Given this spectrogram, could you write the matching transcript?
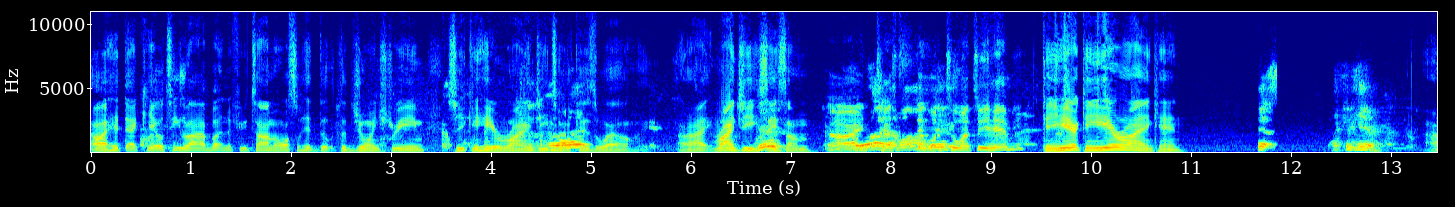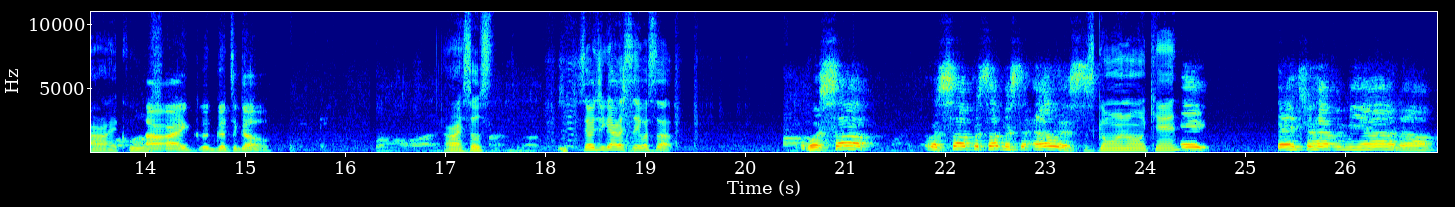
Uh, hit that KOT live button a few times, and also hit the, the join stream so you can hear Ryan G talk Alright. as well. All right, Ryan G, say something. All right, All right, test I'm on, thing, one, baby. two, one, two. You hear me? Can you hear? Can you hear Ryan? Ken. Yes, I can hear. All right, cool. All right, good, good to go. All right, so so what you gotta say? What's up? What's up? What's up? What's up, Mr. Ellis? What's going on, Ken? Hey, thanks for having me on. Um,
